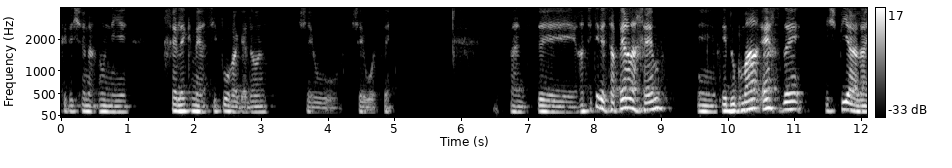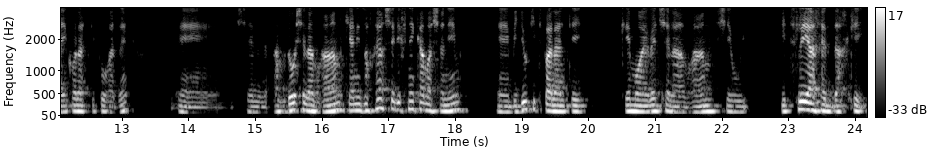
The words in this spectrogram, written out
כדי שאנחנו נהיה חלק מהסיפור הגדול שהוא, שהוא עושה. אז uh, רציתי לספר לכם, uh, כדוגמה, איך זה השפיע עליי, כל הסיפור הזה, של עבדו של אברהם, כי אני זוכר שלפני כמה שנים בדיוק התפללתי כמו העבד של אברהם, שהוא הצליח את דרכי.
